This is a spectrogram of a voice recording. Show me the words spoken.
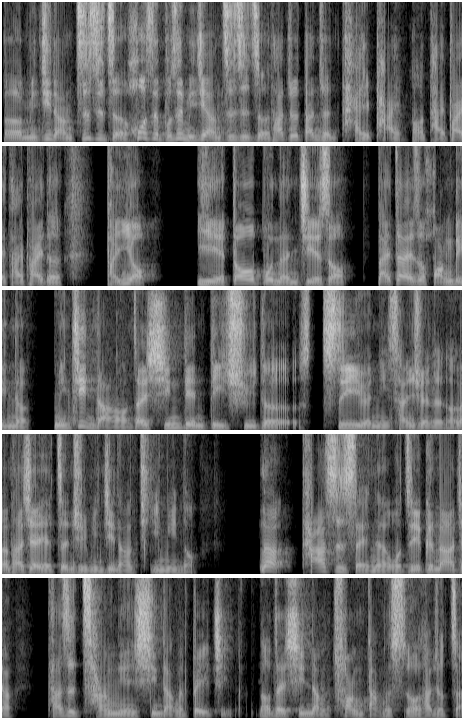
呃民进党支持者，或是不是民进党支持者，他就是单纯台派啊，台派台派的朋友也都不能接受。来，再来是黄玲的民进党哦，在新店地区的市议员拟参选人哦，那他现在也争取民进党提名哦。那他是谁呢？我直接跟大家讲。他是常年新党的背景，然后在新党创党的时候他就在，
